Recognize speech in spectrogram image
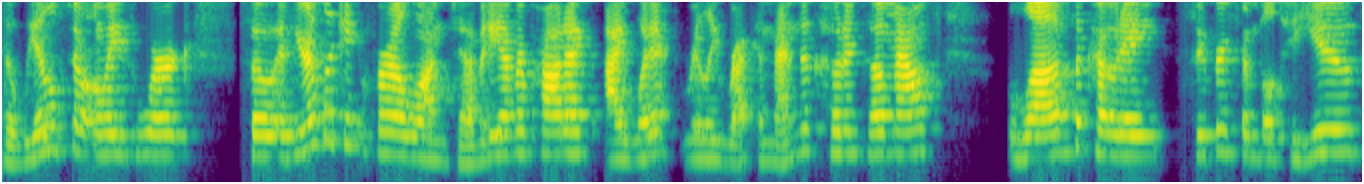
The wheels don't always work. So if you're looking for a longevity of a product, I wouldn't really recommend the Code and Go mouse Love the coding, super simple to use.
